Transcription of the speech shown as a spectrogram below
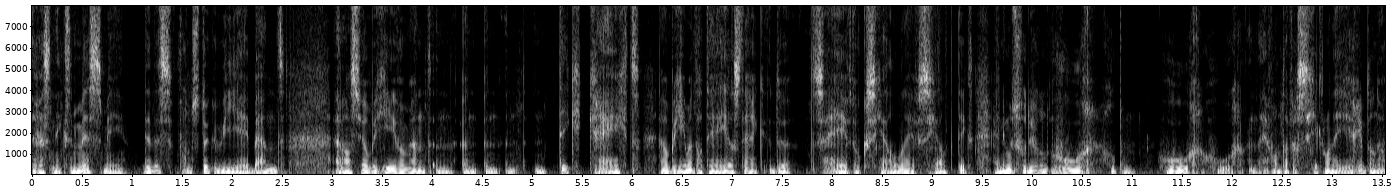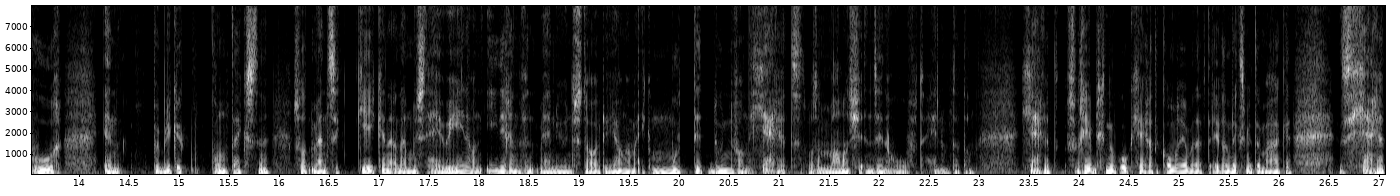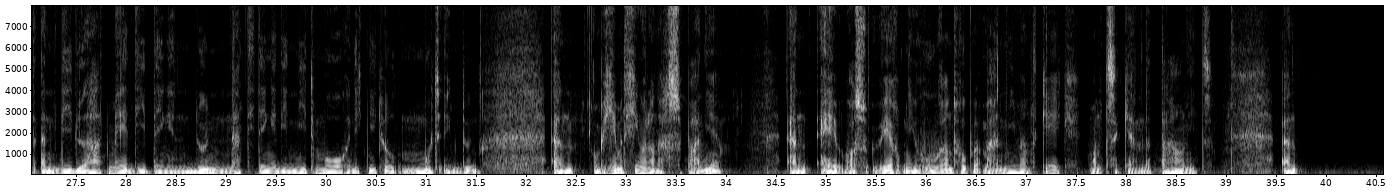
er is niks mis mee. Dit is voor een stuk wie jij bent. En als je op een gegeven moment een, een, een, een tik krijgt, op een gegeven moment had hij heel sterk de, dus hij heeft ook schelden, hij heeft scheldtiks, en hij moest voortdurend hoer roepen hoer, hoer. En hij vond dat verschrikkelijk, want hij riep dan hoer in publieke contexten, zodat mensen keken en dan moest hij wenen van iedereen vindt mij nu een stoute jongen, maar ik moet dit doen van Gerrit. Dat was een mannetje in zijn hoofd, hij noemt dat dan Gerrit. Vreemd genoeg ook Gerrit Kommer, maar dat heeft er niks mee te maken. Dus Gerrit, en die laat mij die dingen doen, net die dingen die niet mogen, die ik niet wil, moet ik doen. En op een gegeven moment gingen we dan naar Spanje, en hij was weer opnieuw hoer aan het roepen, maar niemand keek, want ze kenden de taal niet. En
